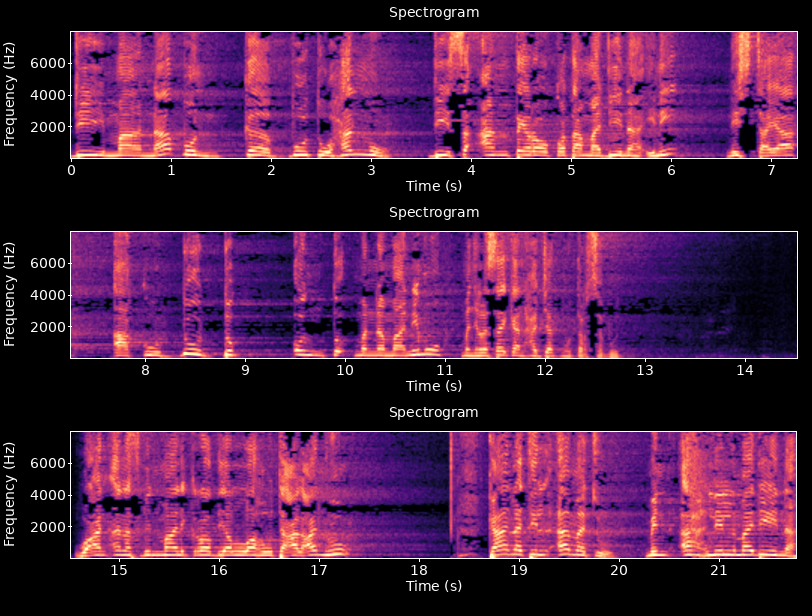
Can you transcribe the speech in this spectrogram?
di mana pun kebutuhanmu di seantero kota Madinah ini, niscaya aku duduk untuk menemanimu menyelesaikan hajatmu tersebut. Wa an Anas bin Malik radhiyallahu taala anhu kanatil amatu min ahli al-Madinah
